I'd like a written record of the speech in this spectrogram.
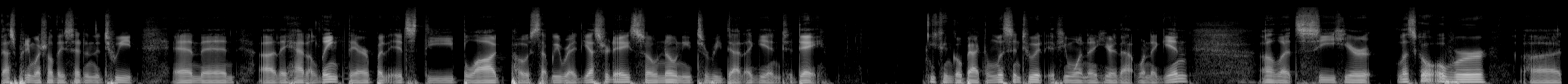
that's pretty much all they said in the tweet. And then uh, they had a link there, but it's the blog post that we read yesterday, so no need to read that again today. You can go back and listen to it if you want to hear that one again. Uh, let's see here. Let's go over uh,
